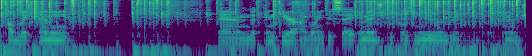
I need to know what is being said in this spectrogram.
public enemy, and in here I'm going to say image equals new image,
